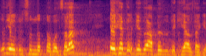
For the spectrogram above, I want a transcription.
যদি একটু সুন্নত নবল সালাত, এক্ষেত্রে আপনার যদি খেয়াল থাকে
